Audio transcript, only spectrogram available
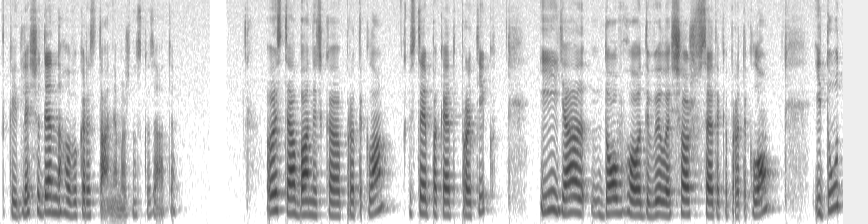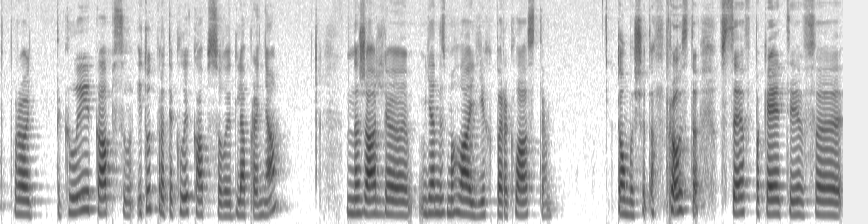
такий для щоденного використання, можна сказати. Ось ця баночка протекла, ось цей пакет протік. І я довго дивилася, що ж все-таки протекло. І тут протекли капсули, і тут протекли капсули для прання. На жаль, е, я не змогла їх перекласти, тому що там просто все в пакеті, в е,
